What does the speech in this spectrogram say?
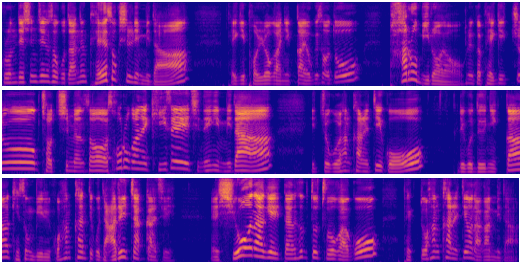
그런데 신진석 구단은 계속 실립니다. 백이 벌려가니까 여기서도 바로 밀어요. 그러니까 백이 쭉 젖히면서 서로 간의 기세의 진행입니다. 이쪽을 한 칸을 띄고 그리고 느니까 계속 밀고 한칸 띄고 나를자까지 예, 시원하게 일단 흙도 두어가고 백도 한 칸을 띄어 나갑니다.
